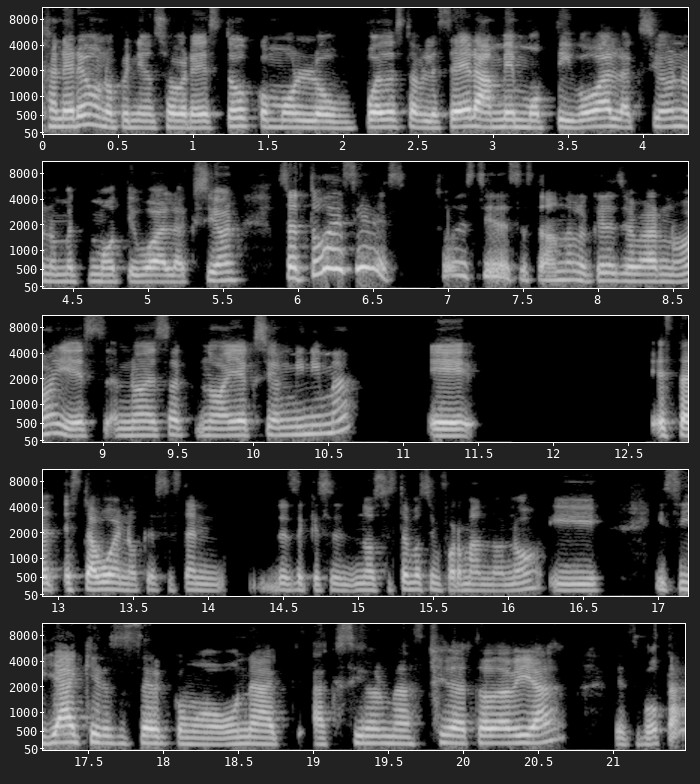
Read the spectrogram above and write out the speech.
generé una opinión sobre esto, ¿cómo lo puedo establecer? Ah, ¿me motivó a la acción o no me motivó a la acción? O sea, tú decides, tú decides hasta dónde lo quieres llevar, ¿no? Y es, no, es, no hay acción mínima. Eh, está, está, bueno que se estén, desde que nos estemos informando, ¿no? Y, y, si ya quieres hacer como una acción más chida todavía, es votar.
